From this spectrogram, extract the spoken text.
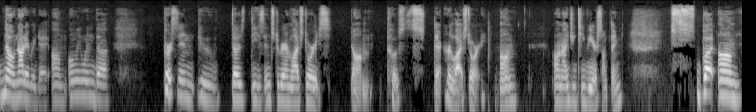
No, not every day. Um, only when the person who does these Instagram live stories um posts their her live story um on IGTV or something. But um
